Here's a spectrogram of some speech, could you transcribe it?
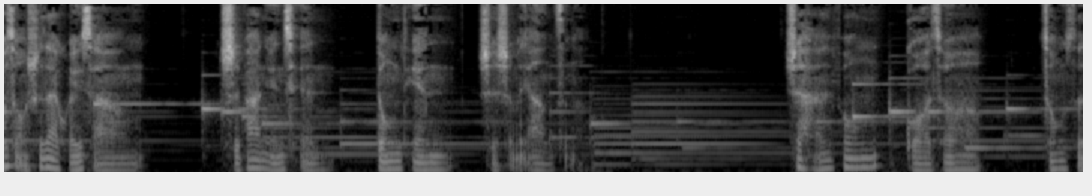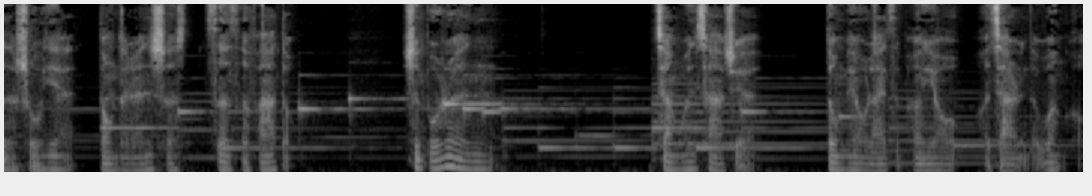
我总是在回想，十八年前，冬天是什么样子呢？是寒风裹着棕色的树叶，冻得人瑟瑟瑟发抖；是不论降温下雪，都没有来自朋友和家人的问候；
